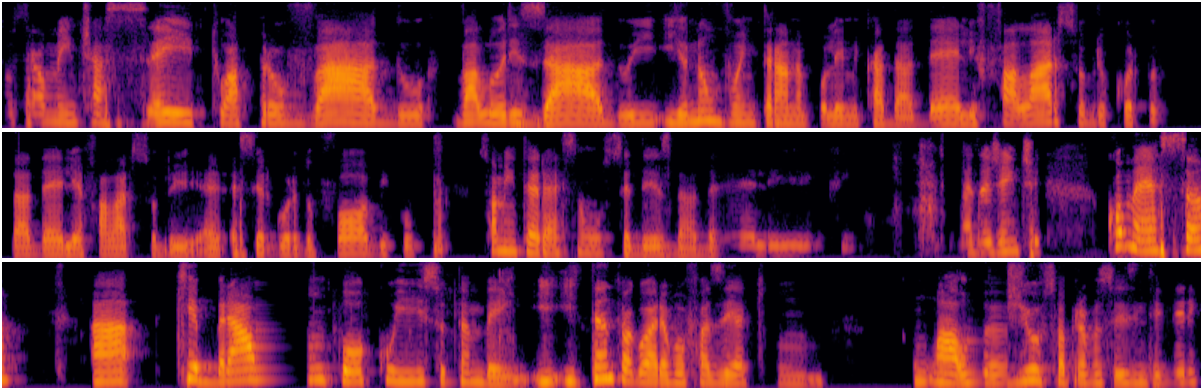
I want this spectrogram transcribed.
socialmente aceito, aprovado, valorizado, e, e, eu não vou entrar na polêmica da Adele, falar sobre o corpo da Adele é falar sobre é, é ser gordofóbico, só me interessam os CDs da Adele, enfim. Mas a gente começa a quebrar um pouco isso também. E, e tanto agora eu vou fazer aqui um, um elogio só para vocês entenderem.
